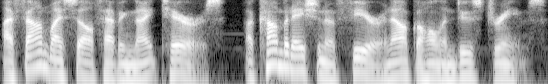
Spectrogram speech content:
I found myself having night terrors, a combination of fear and alcohol induced dreams.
